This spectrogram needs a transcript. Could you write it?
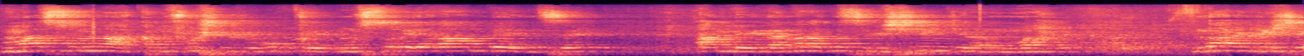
maze umwaka mfushije ubukwe. Umusore yarambenze ambenga naraguze ibishyingiranwa. Ndangije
